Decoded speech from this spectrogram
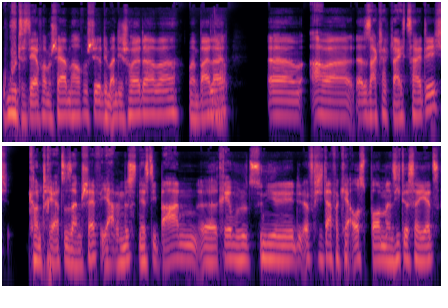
gut, dass der vom Scherbenhaufen steht und dem Andi Scheuer da war, mein Beileid. Ja. Ähm, aber er sagt halt gleichzeitig, konträr zu seinem Chef, ja, wir müssten jetzt die Bahn äh, revolutionieren, den öffentlichen Nahverkehr ausbauen, man sieht das ja jetzt.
